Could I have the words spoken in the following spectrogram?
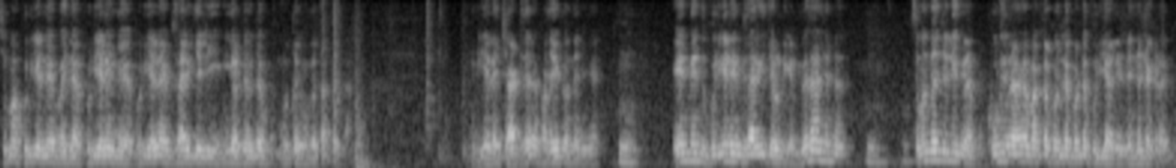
சும்மா புரியல இல்லை புரியலை புரியலை விசாரிக்கலி நீங்கள் கேட்ட முத்த முக தப்பில்ல புரியலை சாட்டு தானே பதவிக்கு வந்த நீங்கள் ஏன் இந்த புரியலையும் விசாரிக்க சொல்றீங்க? இவதான் சொன்னது ம். சுமந்தம் சொல்லிக்கிறார் கூடுதலாக மக்கள் கொல்லப்பட்ட புரியாது என்னென்ன கிடக்கு.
